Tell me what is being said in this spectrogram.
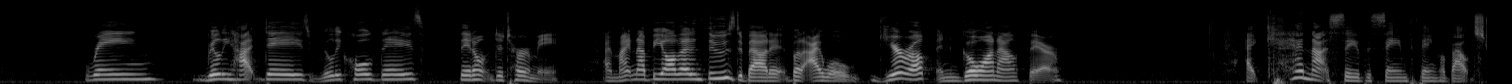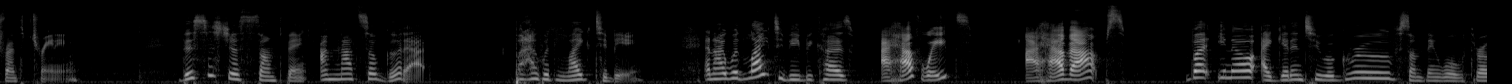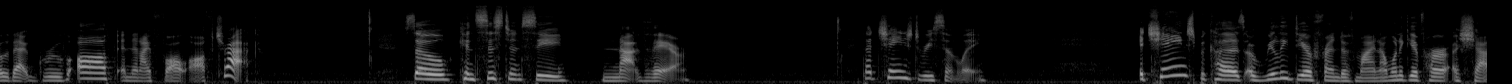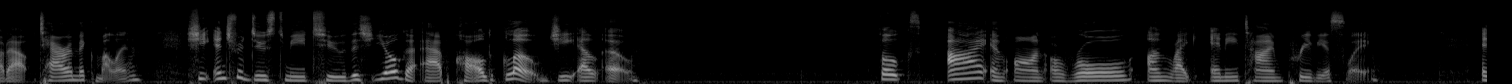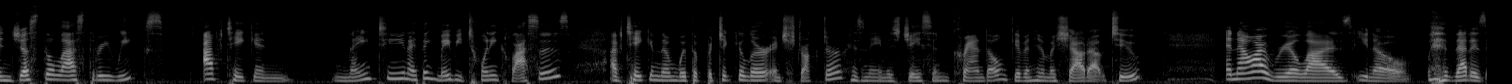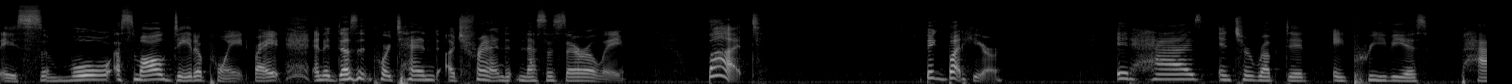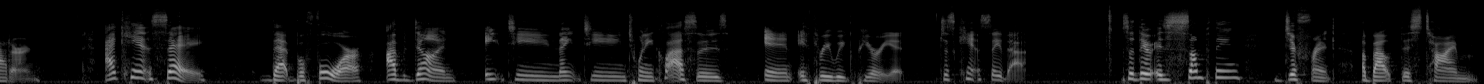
rain, really hot days, really cold days, they don't deter me. I might not be all that enthused about it, but I will gear up and go on out there. I cannot say the same thing about strength training. This is just something I'm not so good at, but I would like to be. And I would like to be because I have weights, I have apps, but you know, I get into a groove, something will throw that groove off, and then I fall off track. So, consistency, not there. That changed recently. It changed because a really dear friend of mine, I want to give her a shout out, Tara McMullin, she introduced me to this yoga app called Glo, G L O. Folks, I am on a roll unlike any time previously. In just the last three weeks, I've taken 19, I think maybe 20 classes. I've taken them with a particular instructor. His name is Jason Crandell, giving him a shout out too. And now I realize, you know, that is a small a small data point, right? And it doesn't portend a trend necessarily. But big but here. It has interrupted a previous pattern. I can't say that before I've done 18, 19, 20 classes in a 3-week period. Just can't say that. So there is something different about this time,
